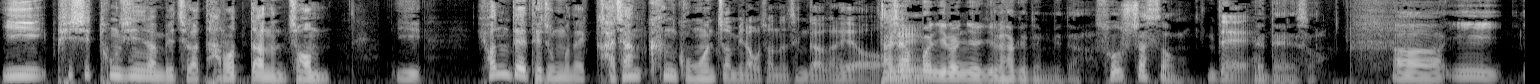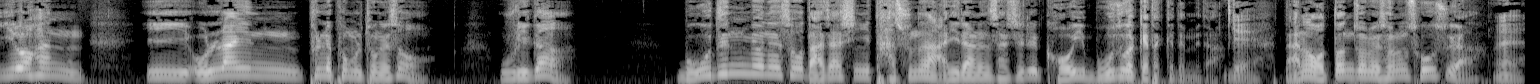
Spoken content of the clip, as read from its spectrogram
이 PC 통신이라는 매체가 다뤘다는 점, 이 현대 대중문화의 가장 큰 공헌점이라고 저는 생각을 해요. 다시 한번 이런 얘기를 하게 됩니다. 소수자성에 네. 대해서. 아, 이, 이러한 이 온라인 플랫폼을 통해서 우리가 모든 면에서 나 자신이 다수는 아니라는 사실을 거의 모두가 깨닫게 됩니다. 예. 나는 어떤 점에서는 소수야. 예.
